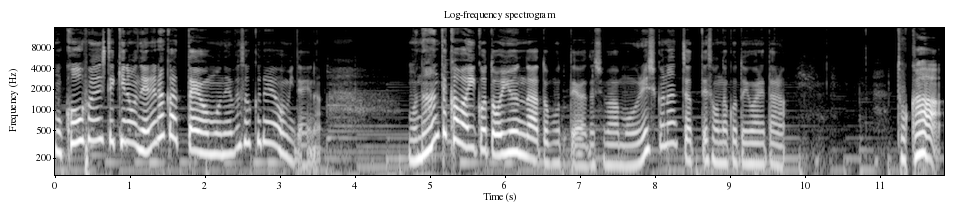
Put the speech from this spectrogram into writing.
もう興奮して昨日寝れなかったよもう寝不足だよみたいな。もうなんて可愛いことを言うんだと思って私はもう嬉しくなっちゃってそんなこと言われたら。とか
